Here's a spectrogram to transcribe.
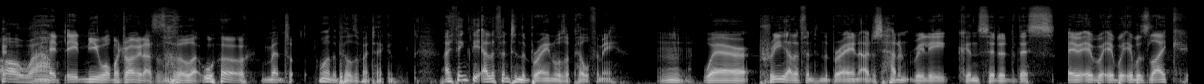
Oh, wow. It, it knew what my driving license was. I was like, whoa, mental. What other pills have I taken? I think the elephant in the brain was a pill for me. Where pre-elephant in the brain, I just hadn't really considered this. It, it, it, it was like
